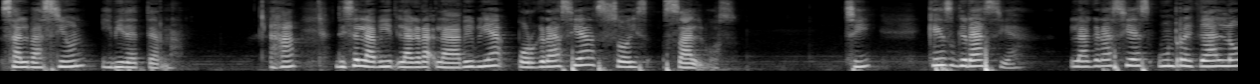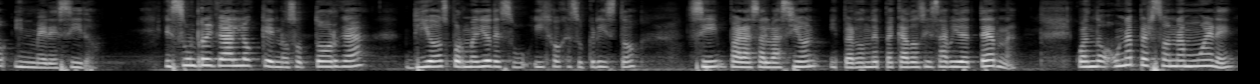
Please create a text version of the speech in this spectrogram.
salvación y vida eterna. Ajá. Dice la, Biblia, por gracia sois salvos. ¿Sí? ¿Qué es gracia? La gracia es un regalo inmerecido. Es un regalo que nos otorga Dios por medio de su Hijo Jesucristo, sí, para salvación y perdón de pecados y esa vida eterna. Cuando una persona muere,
